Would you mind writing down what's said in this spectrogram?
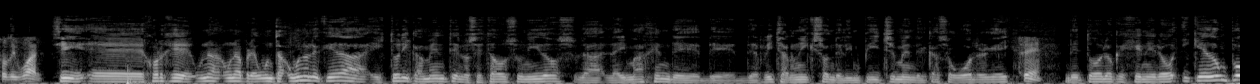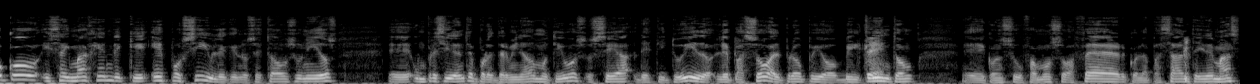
todo igual. Sí, eh, Jorge, una, una pregunta. Uno le queda históricamente en los Estados Unidos la, la imagen de, de, Richard Nixon, del impeachment, del caso Watergate, de todo lo que generó, y quedó un poco esa imagen de que es posible que en los Estados Unidos eh, un presidente por determinados motivos sea destituido. Le pasó al propio Bill Clinton. Eh, con su famoso affair, con la pasante y demás,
